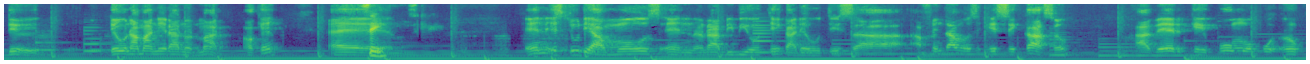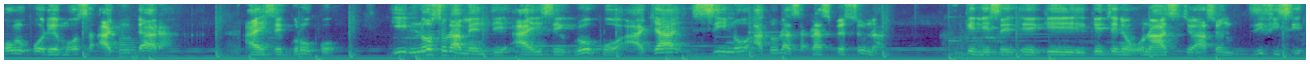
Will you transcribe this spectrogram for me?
de, de una manera normal, ¿ok? sí. Eh, en, estudiamos en la biblioteca de UTESA, afrontamos ese caso a ver que cómo, cómo podemos ayudar a, ese grupo. Y no solamente a ese grupo allá, sino a todas las personas que, eh, que, que tienen una situación difícil.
